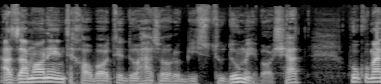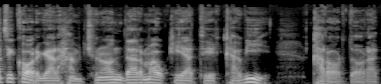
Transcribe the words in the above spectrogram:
از زمان انتخابات 2022 می باشد حکومت کارگر همچنان در موقعیت قوی قرار دارد.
